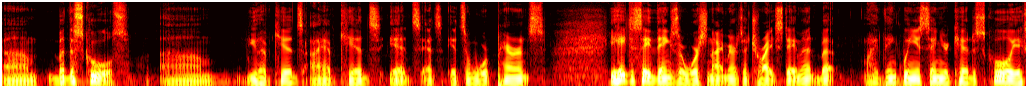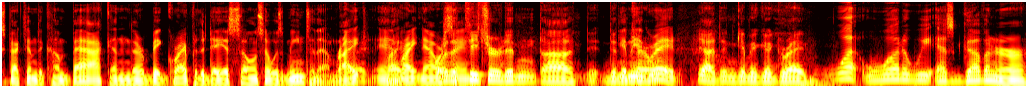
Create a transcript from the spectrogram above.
um, but the schools. Um, you have kids, I have kids. It's it's it's a war, parents you hate to say things are worst nightmares. A trite statement, but I think when you send your kid to school, you expect them to come back, and their big gripe for the day is so and so was mean to them, right? right and right. right, now or we're the saying teacher didn't uh, didn't give me a grade. What, yeah, didn't give me a good grade. What what do we as governor?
